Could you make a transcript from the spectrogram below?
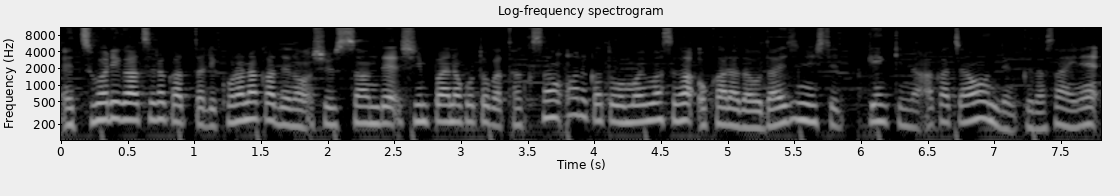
えー、つわりが辛かったりコロナ禍での出産で心配なことがたくさんあるかと思いますがお体を大事にして元気な赤ちゃんを産んでくださいね。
